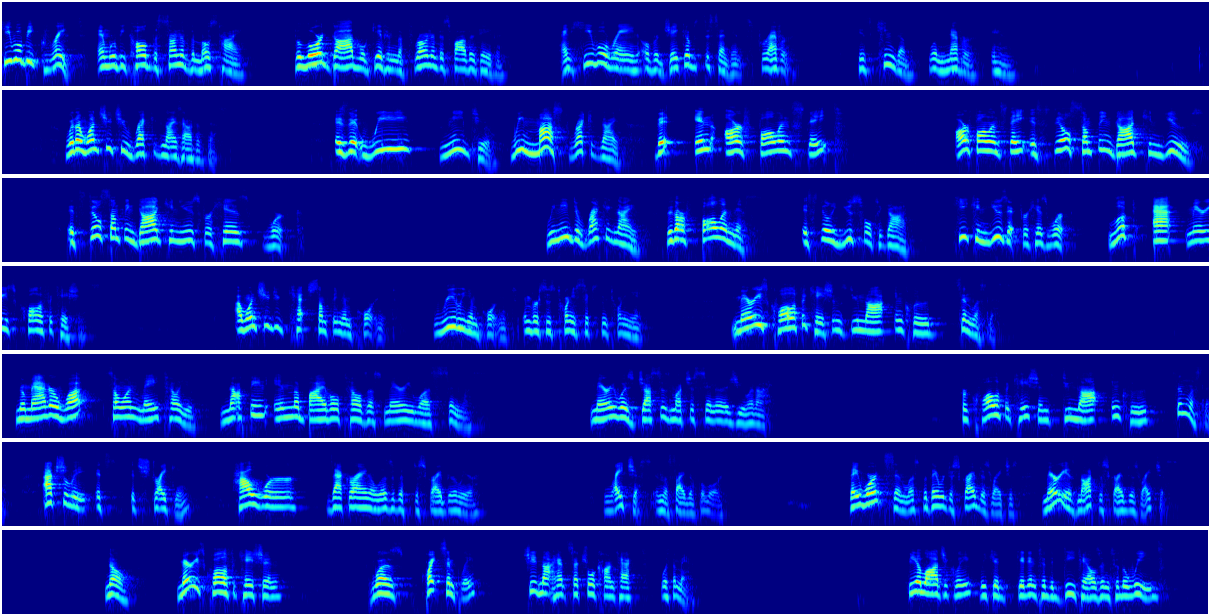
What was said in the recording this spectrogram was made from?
He will be great and will be called the Son of the Most High. The Lord God will give him the throne of his father David, and he will reign over Jacob's descendants forever. His kingdom will never end. What I want you to recognize out of this is that we need to, we must recognize that in our fallen state, our fallen state is still something God can use. It's still something God can use for His work. We need to recognize that our fallenness is still useful to God. He can use it for His work. Look at Mary's qualifications. I want you to catch something important, really important, in verses 26 through 28. Mary's qualifications do not include sinlessness. No matter what someone may tell you, nothing in the Bible tells us Mary was sinless. Mary was just as much a sinner as you and I. Her qualifications do not include sinlessness. Actually, it's, it's striking. How were Zechariah and Elizabeth described earlier? Righteous in the sight of the Lord. They weren't sinless, but they were described as righteous. Mary is not described as righteous. No, Mary's qualification was quite simply she had not had sexual contact with a man. Theologically, we could get into the details, into the weeds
